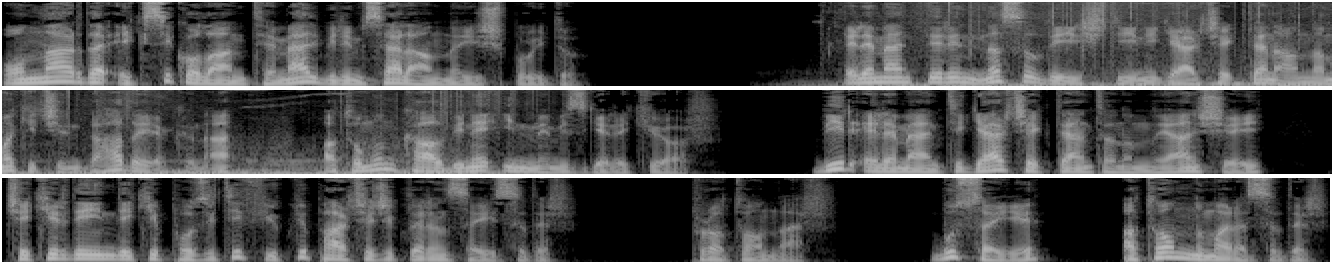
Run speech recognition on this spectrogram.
Onlar da eksik olan temel bilimsel anlayış buydu. Elementlerin nasıl değiştiğini gerçekten anlamak için daha da yakına, atomun kalbine inmemiz gerekiyor. Bir elementi gerçekten tanımlayan şey, çekirdeğindeki pozitif yüklü parçacıkların sayısıdır. Protonlar. Bu sayı, atom numarasıdır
